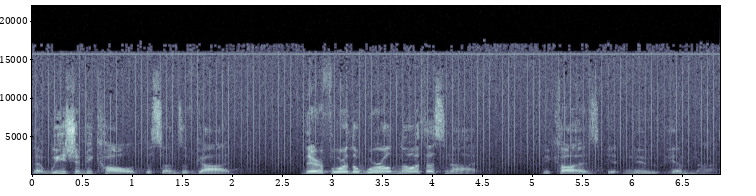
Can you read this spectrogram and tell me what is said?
that we should be called the sons of God. Therefore the world knoweth us not, because it knew him not.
